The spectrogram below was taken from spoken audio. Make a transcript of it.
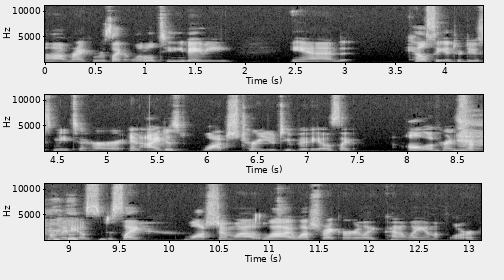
um, Riker was like a little teeny baby, and Kelsey introduced me to her, and I just watched her YouTube videos, like all of her instructional videos, and just like watched them while while I watched Riker like kind of laying on the floor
